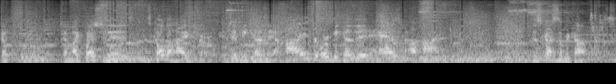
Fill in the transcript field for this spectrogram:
Yep. Now my question is, it's called a hive shark. Is it because it hides or because it has a hive? Discuss in the comments.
